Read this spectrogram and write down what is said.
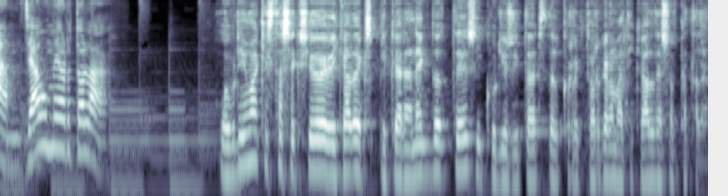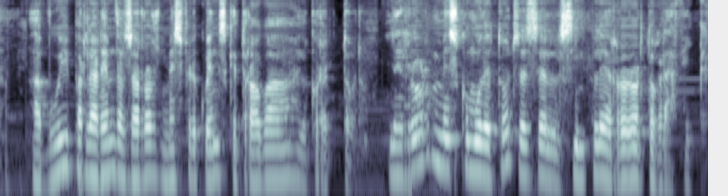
Amb Jaume Hortolà. Obrim aquesta secció dedicada a explicar anècdotes i curiositats del corrector gramatical de softcatalà. Avui parlarem dels errors més freqüents que troba el corrector. L'error més comú de tots és el simple error ortogràfic.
